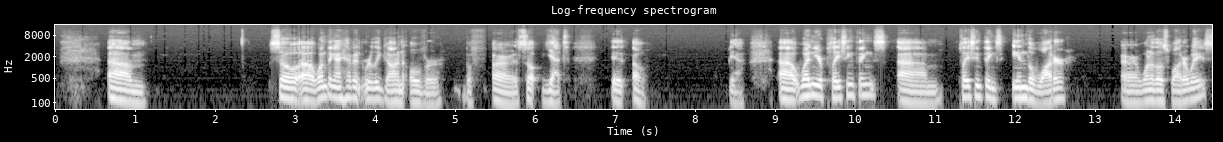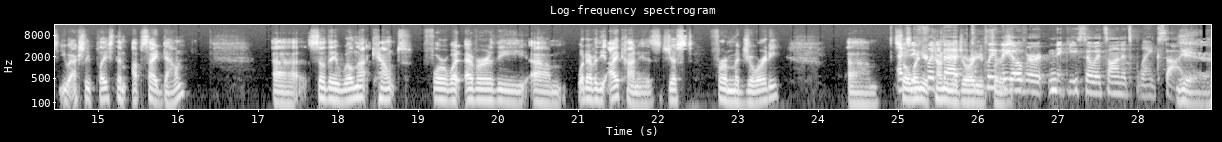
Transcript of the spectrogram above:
um. So uh, one thing I haven't really gone over before, uh, so yet, is oh, yeah, uh, when you're placing things, um, placing things in the water, or one of those waterways, you actually place them upside down, uh, so they will not count for whatever the um, whatever the icon is. Just for a majority. Um, so Actually, when you're counting majority completely for, over Nikki, so it's on its blank side. Yeah,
